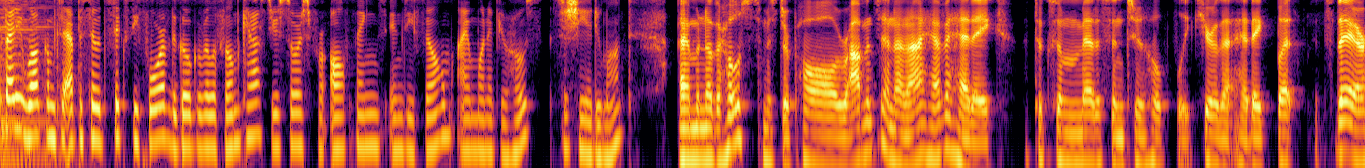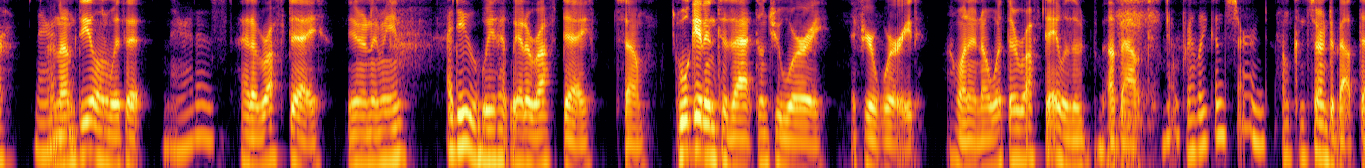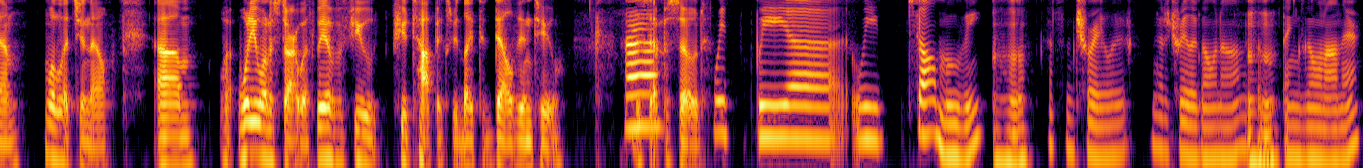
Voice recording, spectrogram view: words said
everybody. Welcome to episode 64 of the Go Guerilla Filmcast, your source for all things indie film. I'm one of your hosts, Sashia Dumont. I am another host, Mr. Paul Robinson, and I have a headache. I took some medicine to hopefully cure that headache, but it's there, There and it I'm is. dealing with it. There it is. I had a rough day. You know what I mean? I do. We had, we had a rough day, so we'll get into that. Don't you worry if you're worried. I want to know what their rough day was about. I'm really concerned. I'm concerned about them. We'll let you know. Um, what, do you want to start with? We have a few few topics we'd like to delve into this Uh, episode. we we uh we saw a movie. hmm Got some trailer. Got a trailer going on. Some things going on there.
